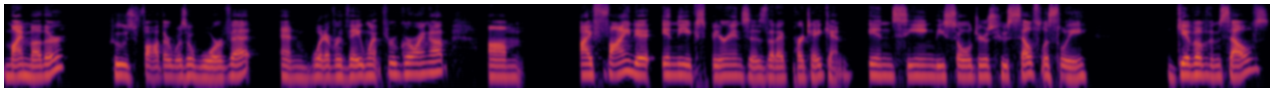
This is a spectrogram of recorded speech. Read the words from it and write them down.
my mother, whose father was a war vet, and whatever they went through growing up. Um, I find it in the experiences that I partake in, in seeing these soldiers who selflessly give of themselves.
